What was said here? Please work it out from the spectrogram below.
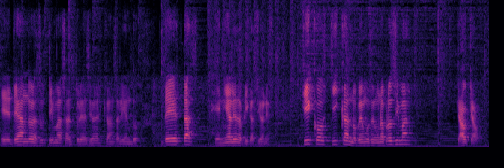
eh, dejando las últimas actualizaciones que van saliendo de estas geniales aplicaciones. Chicos, chicas, nos vemos en una próxima. Chao, chao.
